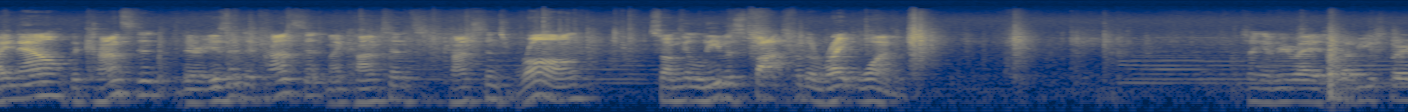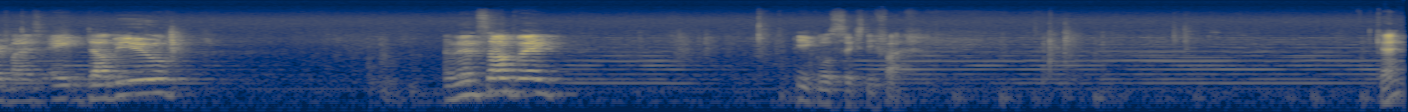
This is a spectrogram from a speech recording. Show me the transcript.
Right now, the constant, there isn't a constant. My constant's, constant's wrong, so I'm going to leave a spot for the right one. So I'm going to rewrite it as w squared minus 8w, and then something equals 65. Okay?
